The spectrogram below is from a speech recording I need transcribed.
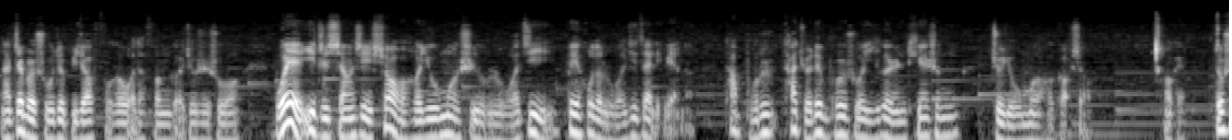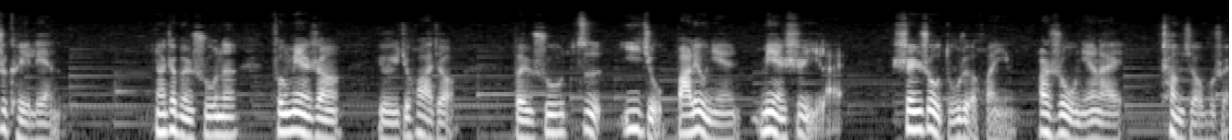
那这本书就比较符合我的风格，就是说，我也一直相信笑话和幽默是有逻辑背后的逻辑在里边的，他不是，他绝对不是说一个人天生就幽默和搞笑，OK，都是可以练的。那这本书呢，封面上有一句话叫。本书自一九八六年面世以来，深受读者欢迎，二十五年来畅销不衰。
